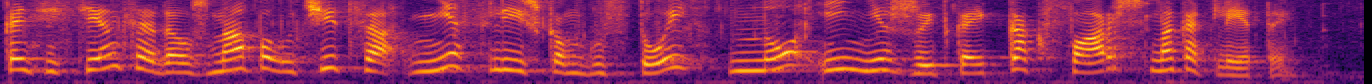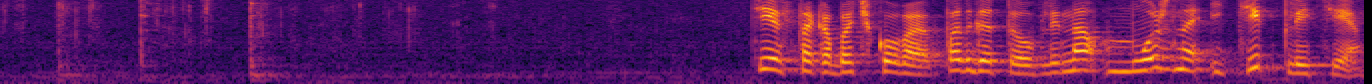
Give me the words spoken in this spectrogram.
Консистенция должна получиться не слишком густой, но и не жидкой, как фарш на котлеты. Тесто кабачковое подготовлено, можно идти к плите.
